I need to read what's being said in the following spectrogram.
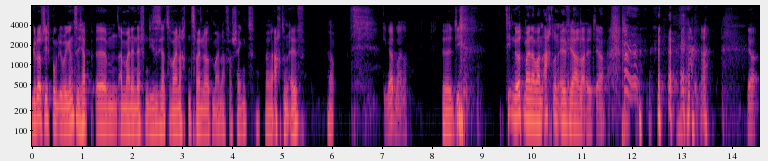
guter Stichpunkt übrigens. Ich habe ähm, an meine Neffen dieses Jahr zu Weihnachten zwei Nerdminer verschenkt. Äh, 8 und 11. Ja. Die Nerdminer? Äh, die die Nerdminer waren acht und elf Jahre alt, ja. ja.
